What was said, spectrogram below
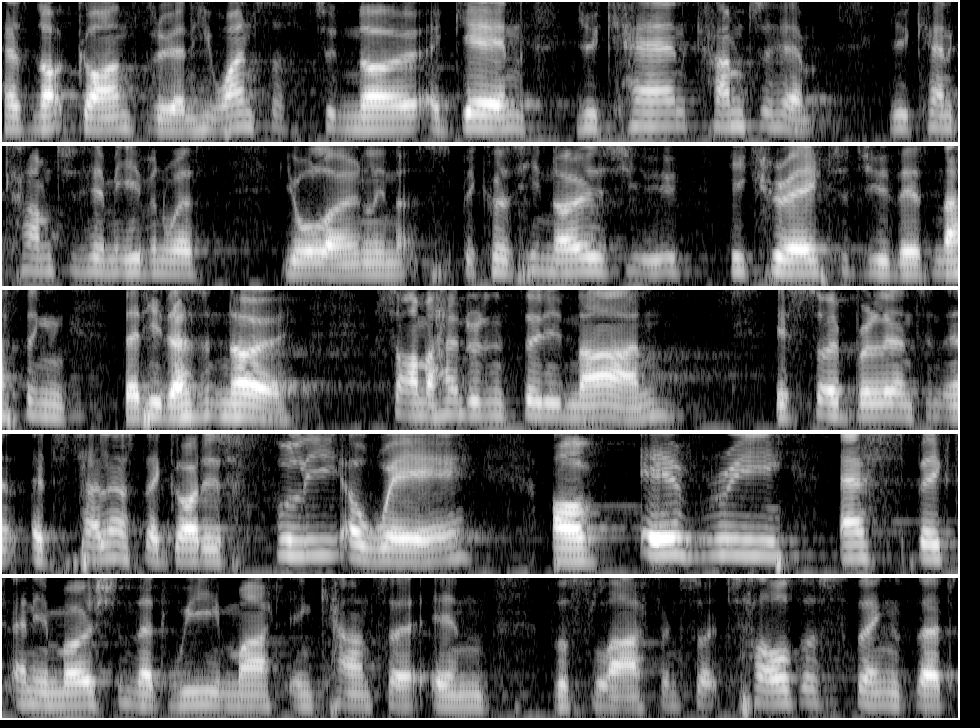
has not gone through. And He wants us to know again, you can come to Him. You can come to Him even with your loneliness because He knows you. He created you. There's nothing that He doesn't know. Psalm 139 is so brilliant. And it's telling us that God is fully aware of every aspect and emotion that we might encounter in this life. And so it tells us things that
